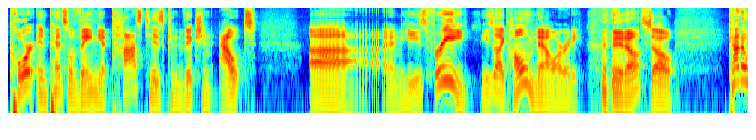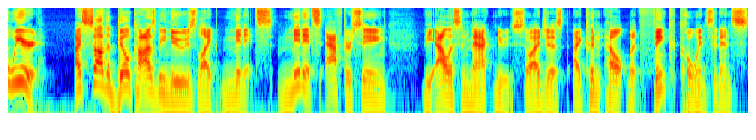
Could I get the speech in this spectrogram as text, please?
Court in Pennsylvania tossed his conviction out uh, and he's free. He's like home now already, you know? So kind of weird. I saw the Bill Cosby news like minutes, minutes after seeing the Allison Mack news. So I just, I couldn't help but think coincidence.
